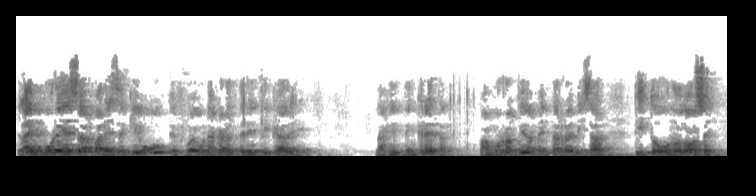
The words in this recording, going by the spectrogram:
La impureza parece que fue una característica de la gente en Creta. Vamos rápidamente a revisar Tito 1.12.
